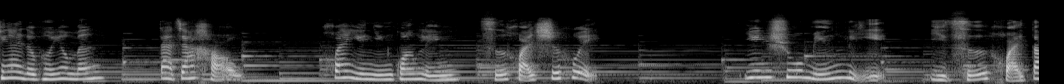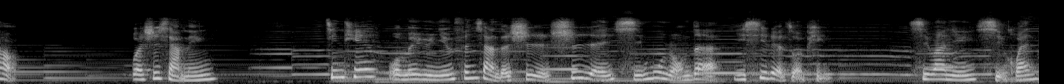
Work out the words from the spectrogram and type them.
亲爱的朋友们，大家好，欢迎您光临慈怀诗会。因书明理，以词怀道。我是小宁，今天我们与您分享的是诗人席慕容的一系列作品，希望您喜欢。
